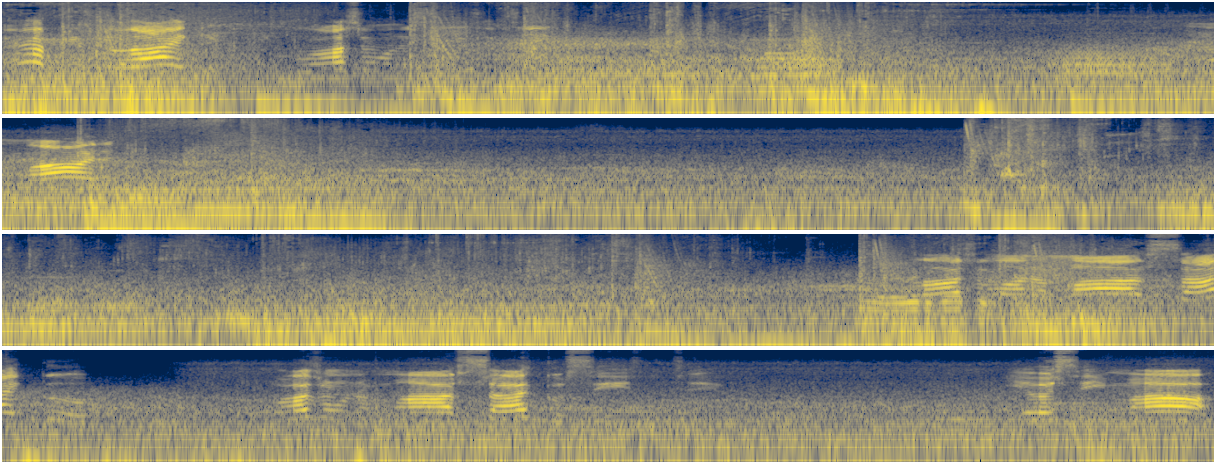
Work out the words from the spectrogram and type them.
Yeah, people like it. People also want to see the sequel. I don't mind it. Oh, they already got Also this on a Mob Psycho. Also on a Mob Psycho season two. You ever see Mob?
